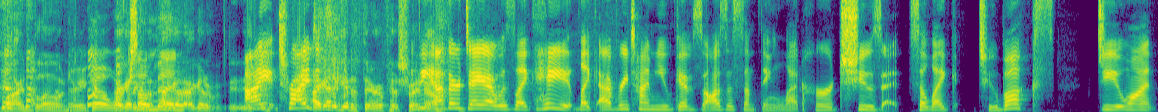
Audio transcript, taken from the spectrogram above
mind blown. There you go. I gotta on go, I men. gotta, I gotta, I tried. To I gotta get a therapist right the now. The other day I was like, hey, like every time you give Zaza something, let her choose it. So like two books. Do you want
